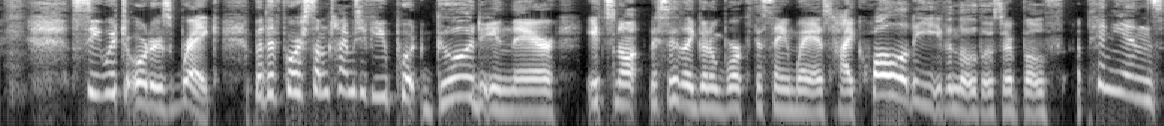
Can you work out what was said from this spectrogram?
see which orders break. But of course sometimes if you put good in there it's not necessarily going to work the same way as high quality even though those are both opinions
